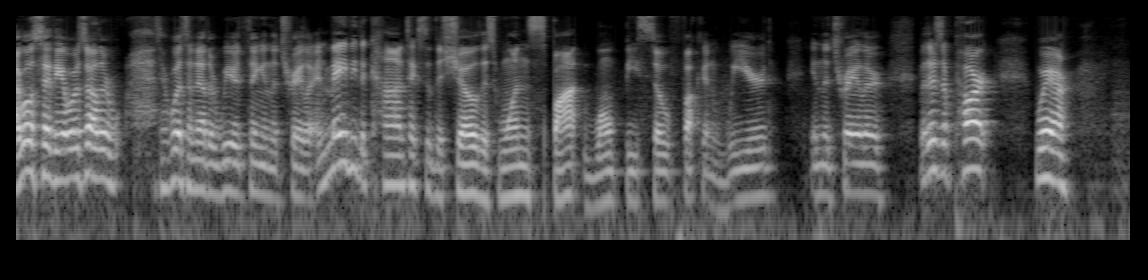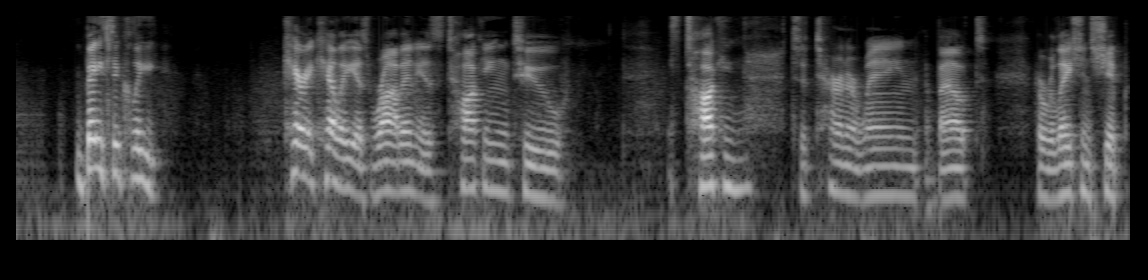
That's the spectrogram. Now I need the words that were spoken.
I will say there was other there was another weird thing in the trailer, and maybe the context of the show, this one spot won't be so fucking weird in the trailer. But there's a part where basically Carrie Kelly as Robin is talking to is talking to Turner Wayne about her relationship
